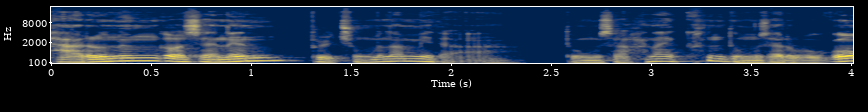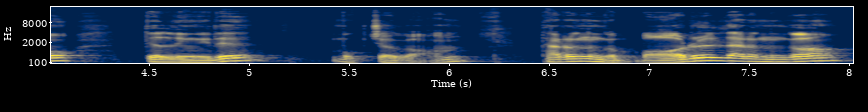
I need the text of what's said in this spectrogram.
다루는 것에는 불충분합니다. 동사 하나의 큰 동사로 보고 dealing with 목적어 다루는 거 뭐를 다루는 거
